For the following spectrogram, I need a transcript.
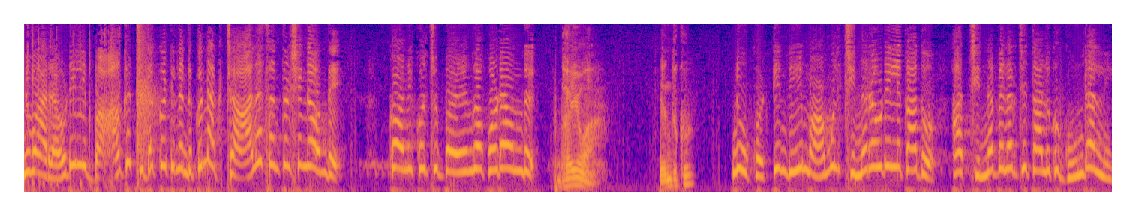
నువ్వు ఆ రౌడీని బాగా చితకొట్టినందుకు నాకు చాలా సంతోషంగా ఉంది. కానీ కొంచెం భయంగా కూడా ఉంది. భయమా? ఎందుకు? నువ్వు కొట్టింది మామూలు చిన్న రౌడీల్ని కాదు ఆ చిన్న బెనర్జీ తాలూకు గూండాల్ని.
